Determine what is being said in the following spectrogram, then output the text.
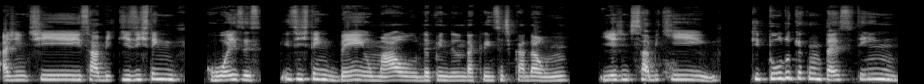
A gente sabe que existem coisas, existem bem ou mal, dependendo da crença de cada um. E a gente sabe que, que tudo que acontece tem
